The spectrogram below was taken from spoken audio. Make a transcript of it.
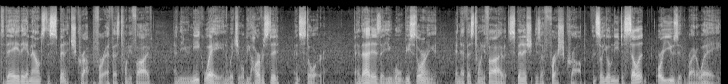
Today they announced the spinach crop for FS25 and the unique way in which it will be harvested and stored and that is that you won't be storing it. In FS25, spinach is a fresh crop, and so you'll need to sell it or use it right away.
